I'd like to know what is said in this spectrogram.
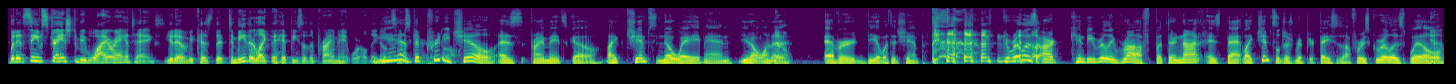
But it seems strange to me. Why orangutans? You know, because to me they're like the hippies of the primate world. They don't. Yeah, they're pretty chill as primates go. Like chimps, no way, man. You don't want to No. Ever deal with a chimp. gorillas are can be really rough, but they're not as bad. Like chimps will just rip your faces off, whereas gorillas will Yeah.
